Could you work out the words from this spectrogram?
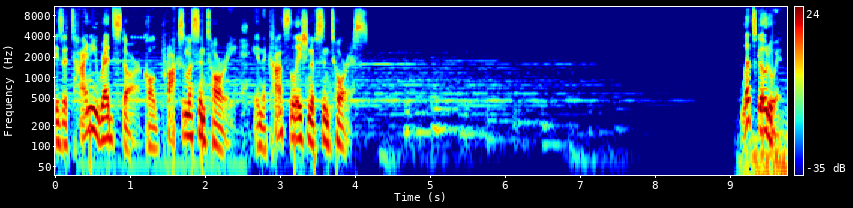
is a tiny red star called Proxima Centauri in the constellation of Centaurus. Let's go to it.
